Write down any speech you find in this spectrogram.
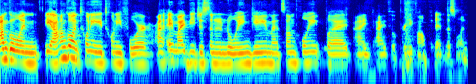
I'm going, yeah, I'm going 28 24. It might be just an annoying game at some point, but I, I feel pretty confident in this one.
